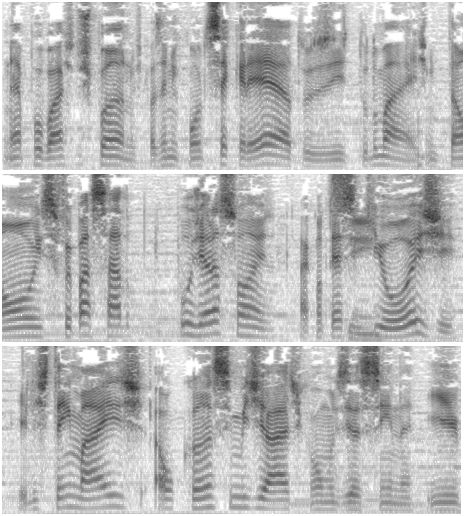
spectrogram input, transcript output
né? Por baixo dos panos, fazendo encontros secretos e tudo mais. Então isso foi passado por gerações. Acontece Sim. que hoje eles têm mais alcance midiático, vamos dizer assim, né? E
